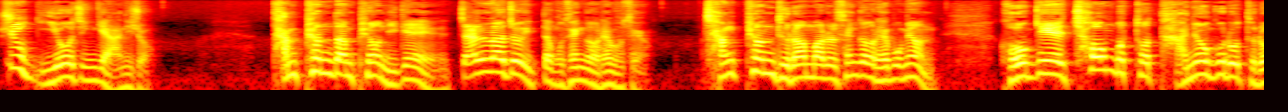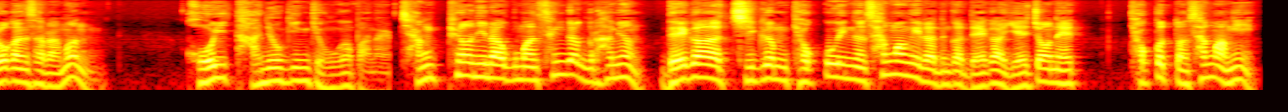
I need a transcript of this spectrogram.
쭉 이어진 게 아니죠. 단편 단편 이게 잘라져 있다고 생각을 해보세요. 장편 드라마를 생각을 해보면 거기에 처음부터 단역으로 들어간 사람은 거의 단역인 경우가 많아요. 장편이라고만 생각을 하면 내가 지금 겪고 있는 상황이라든가 내가 예전에 겪었던 상황이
